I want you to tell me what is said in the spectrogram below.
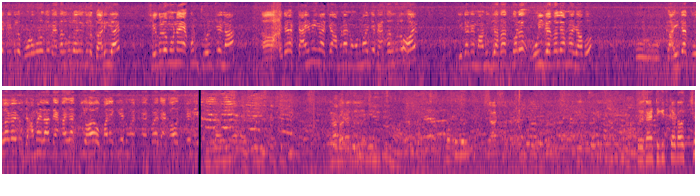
তো যেগুলো বড় বড় যে ভেসালগুলো আছে, যেগুলো গাড়ি যায়, সেগুলো মনে হয় এখন চলছে না। এটা টাইমিং আছে, আমরা নর্মাল যে ভেসালগুলো হয়, যেখানে মানুষ যাতায়াত করে, ওই ভেসালে আমরা যাব। তো গাড়িটা তোলাটা একটু ঝামেলা, দেখা যাক কি হয়, ওখানে গিয়ে তোমার সঙ্গে একবারে দেখা হচ্ছে তো এখানে টিকিট কাটা হচ্ছে।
